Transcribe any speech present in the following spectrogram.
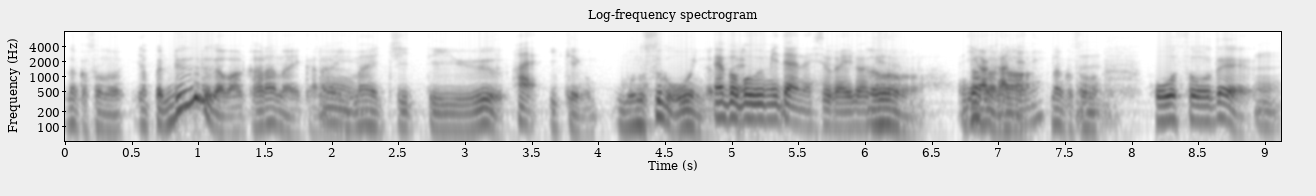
ーなんかそのやっぱりルールがわからないからうん。いまいちっていうはい。意見がものすごい多いんだって。やっぱ僕みたいな人がいるわけだ。よ、にわだからね。なんかその放送でうん。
